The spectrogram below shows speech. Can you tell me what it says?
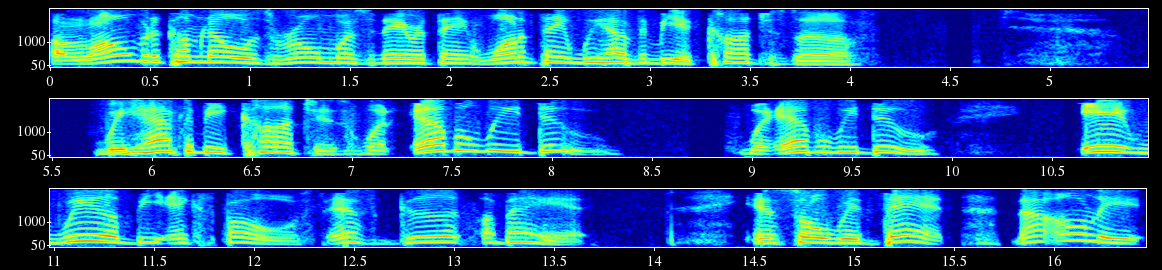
Along with the coming those rumors and everything, one thing we have to be conscious of, we have to be conscious. Whatever we do, whatever we do, it will be exposed. That's good or bad. And so with that, not only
